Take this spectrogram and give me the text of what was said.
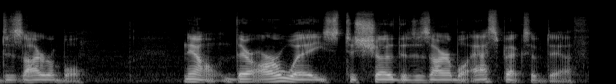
desirable. Now, there are ways to show the desirable aspects of death.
